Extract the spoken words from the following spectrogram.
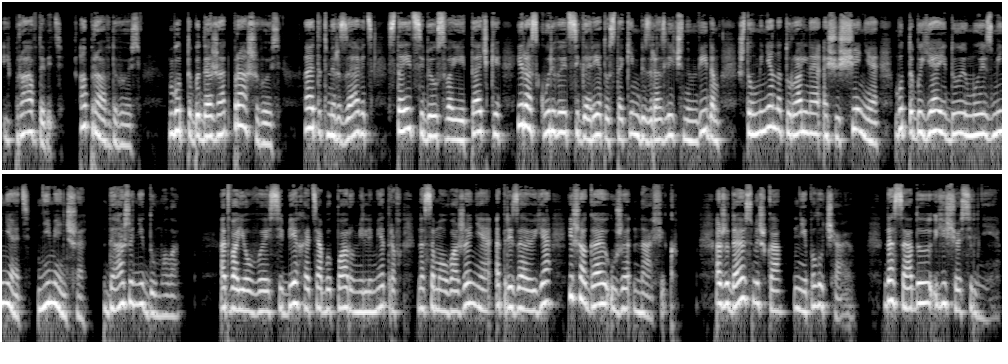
И правда ведь, оправдываюсь, будто бы даже отпрашиваюсь, а этот мерзавец стоит себе у своей тачки и раскуривает сигарету с таким безразличным видом, что у меня натуральное ощущение, будто бы я иду ему изменять, не меньше. Даже не думала. Отвоевывая себе хотя бы пару миллиметров на самоуважение, отрезаю я и шагаю уже нафиг. Ожидаю смешка, не получаю. Досадую еще сильнее.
